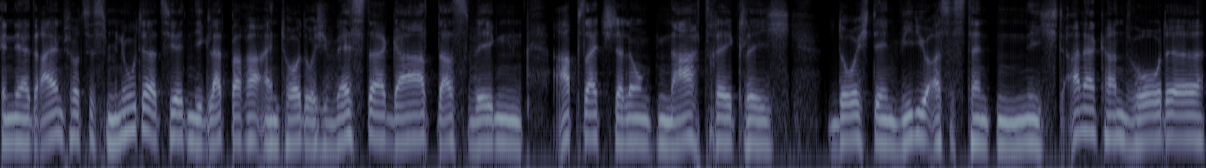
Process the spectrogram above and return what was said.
In der 43. Minute erzielten die Gladbacher ein Tor durch Westergaard, das wegen Abseitsstellung nachträglich durch den Videoassistenten nicht anerkannt wurde.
